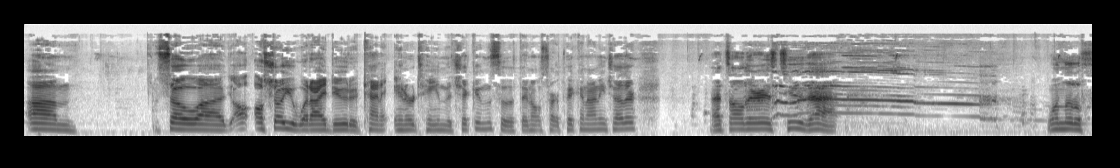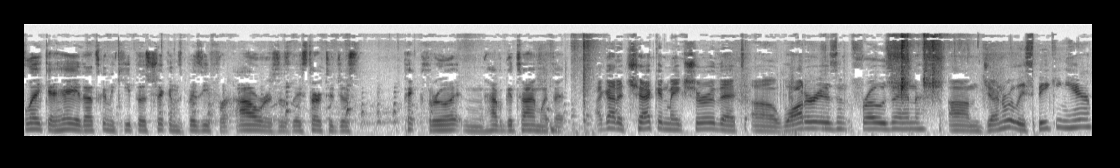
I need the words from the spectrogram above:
Um, so uh, I'll, I'll, show you what I do to kind of entertain the chickens so that they don't start picking on each other. That's all there is to that. One little flake of hay, that's going to keep those chickens busy for hours as they start to just pick through it and have a good time with it. I got to check and make sure that uh, water isn't frozen. Um, generally speaking here,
